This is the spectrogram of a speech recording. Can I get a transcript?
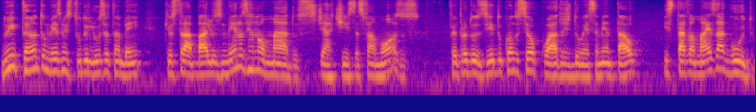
No entanto, o mesmo estudo ilustra também que os trabalhos menos renomados de artistas famosos foi produzido quando seu quadro de doença mental estava mais agudo.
